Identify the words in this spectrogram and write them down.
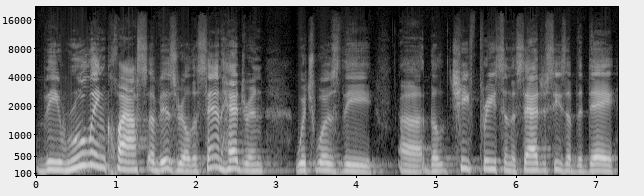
the ruling class of Israel, the Sanhedrin, which was the, uh, the chief priests and the Sadducees of the day.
